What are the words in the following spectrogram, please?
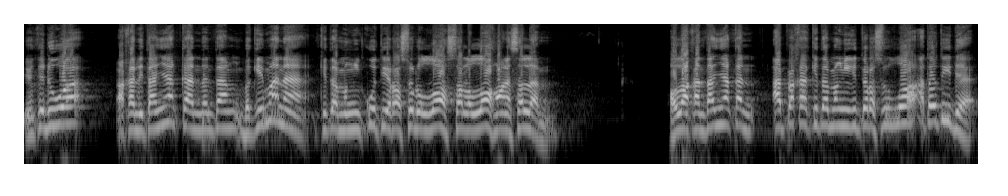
Yang kedua, akan ditanyakan tentang bagaimana kita mengikuti Rasulullah Sallallahu Alaihi Wasallam. Allah akan tanyakan, apakah kita mengikuti Rasulullah atau tidak.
